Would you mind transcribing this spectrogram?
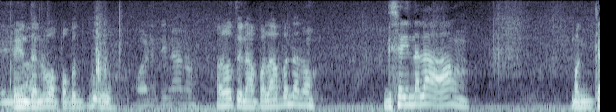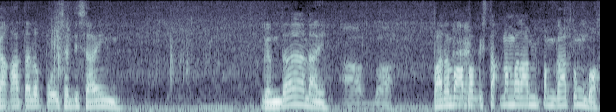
Kayong dalawa, pagod po. Quality na no. Ano, tinapalaban ano? Design na lang. Magkakatalo po sa design. Ganda na, nay. Aba. Para makapag-stack ng maraming panggatong ba?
